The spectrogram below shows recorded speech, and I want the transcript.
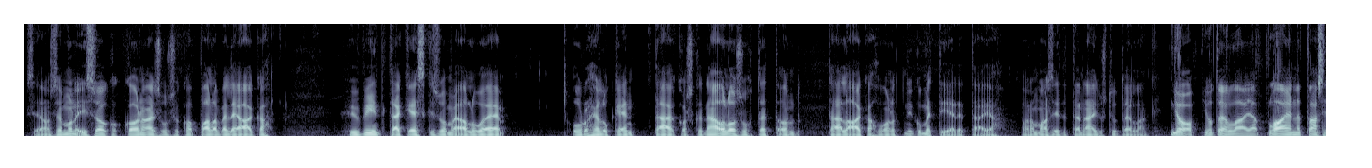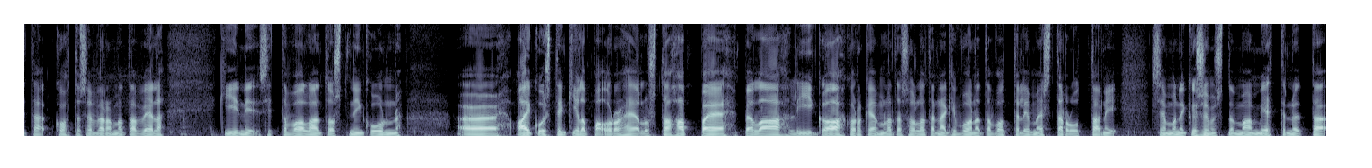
se on semmoinen iso kokonaisuus, joka palvelee aika hyvin tätä Keski-Suomen alueen urheilukenttää, koska nämä olosuhteet on täällä aika huonot, niin kuin me tiedetään, ja varmaan siitä tänään just jutellaankin. Joo, jutellaan ja laajennetaan sitä kohta. Sen verran otan vielä kiinni sitten tavallaan tuosta niin kuin, ö, aikuisten kilpaurheilusta. Happee pelaa liigaa korkeammalla tasolla tänäkin vuonna tavoitteli mestaruutta, niin semmoinen kysymys, että mä oon miettinyt, että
